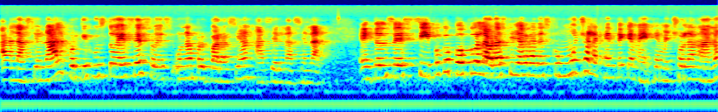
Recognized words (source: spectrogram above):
al nacional, porque justo es eso, es una preparación hacia el nacional. Entonces, sí, poco a poco, la verdad es que yo agradezco mucho a la gente que me, que me echó la mano.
